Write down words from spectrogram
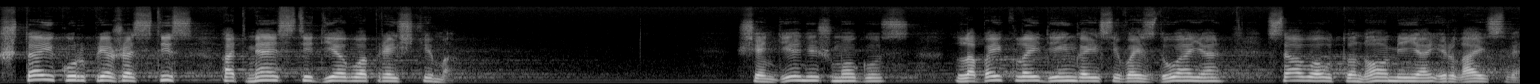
Štai kur priežastis atmesti Dievo apreiškimą. Šiandienis žmogus labai klaidingai įsivaizduoja savo autonomiją ir laisvę.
